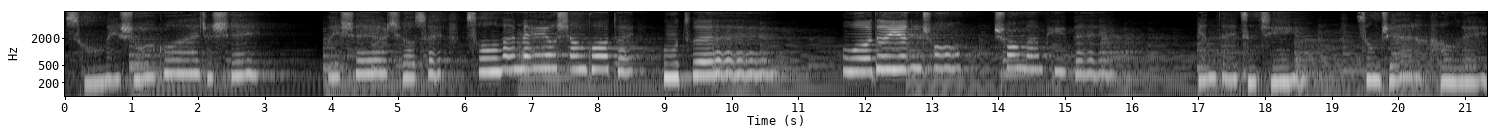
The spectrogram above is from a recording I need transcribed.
从没说过爱着谁，为谁而憔悴，从来没有想过对不对。我的眼中装满疲惫，面对自己总觉得好累。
